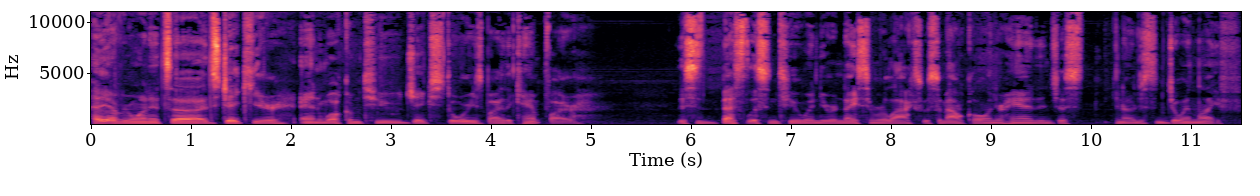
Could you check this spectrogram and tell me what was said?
Hey everyone, it's uh it's Jake here and welcome to Jake's Stories by the Campfire. This is best listened to when you're nice and relaxed with some alcohol in your hand and just, you know, just enjoying life.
